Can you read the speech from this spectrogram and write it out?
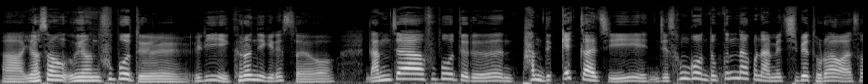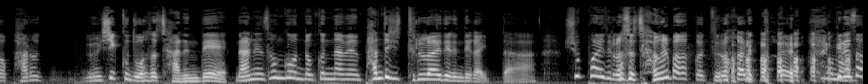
어, 여성 의원 후보들이 그런 얘기를 했어요. 남자 후보들은 밤 늦게까지 이제 선거운동 끝나고 나면 집에 돌아와서 바로 씻고 누워서 자는데 나는 선거운동 끝나면 반드시 들러야 되는 데가 있다. 슈퍼에 들러서 장을 봐갖고 들어가는 거예요. 그래서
